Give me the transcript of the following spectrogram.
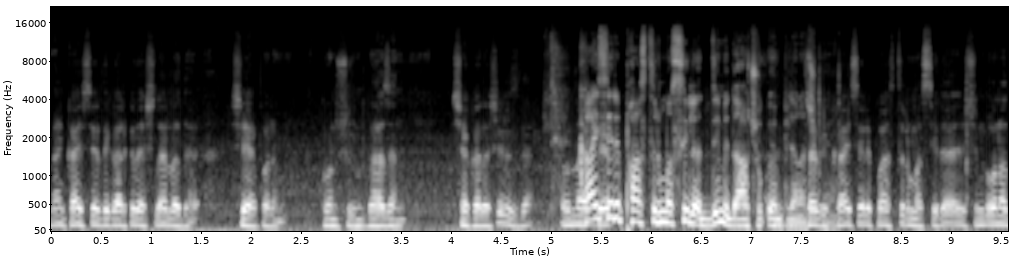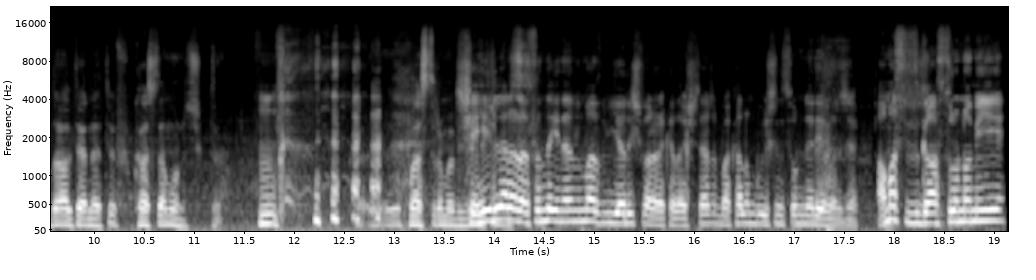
ben Kayseri'deki arkadaşlarla da şey yaparım, konuşurum bazen şakalaşırız da. Onlar Kayseri de, pastırmasıyla değil mi daha çok ön plana tabii çıkıyor? Kayseri pastırmasıyla şimdi ona da alternatif Kastamonu çıktı. Pastırma bizim Şehirler işimiz. arasında inanılmaz bir yarış var arkadaşlar. Bakalım bu işin sonu nereye varacak. Ama siz gastronomiyi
